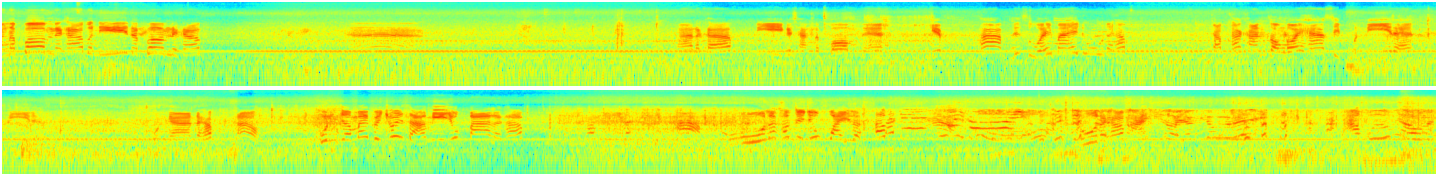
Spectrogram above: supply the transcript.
างน้าป้อมนะครับ วันนี้น้าป้อมนะครับอ่ามานะครับ นี่กระชังน้าป้อมนะเก็บภาพสวยๆมาให้ดูนะครับ กับค่าคัน 250 วันนี้นะฮะนี่นะผลงานนะครับอ้าวคุณจะไม่ไปช่วยสามียกปลาเหรอครับก็มีแล้วกินข้าวโอ้โหแล้วเขาจะยกไหวเหรอครับ ไม่หน่อย ดูนะครับ หายเหยื่ออย่างเดียวเลยเอาเฟิร์มเอาเลย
